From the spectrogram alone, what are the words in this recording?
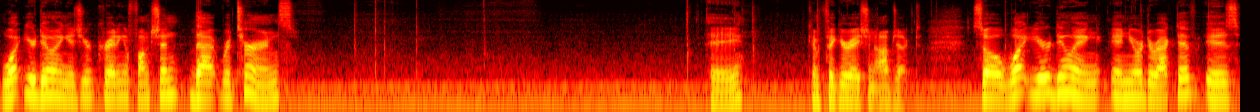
what you're doing is you're creating a function that returns a configuration object. So what you're doing in your directive is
